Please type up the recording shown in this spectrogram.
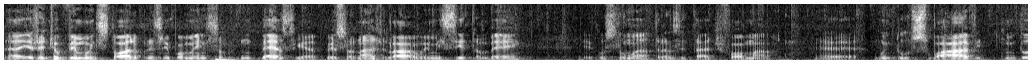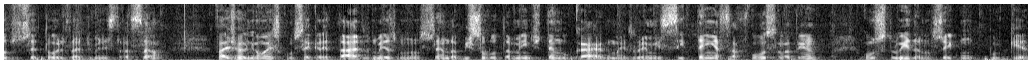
É, e a gente ouve muita história, principalmente sobre o Bess, que é a personagem lá, o MC também. Ele costuma transitar de forma é, muito suave em todos os setores da administração. Faz reuniões com secretários, mesmo não sendo absolutamente tendo cargo, mas o MC tem essa força lá dentro, construída, não sei com porquê,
